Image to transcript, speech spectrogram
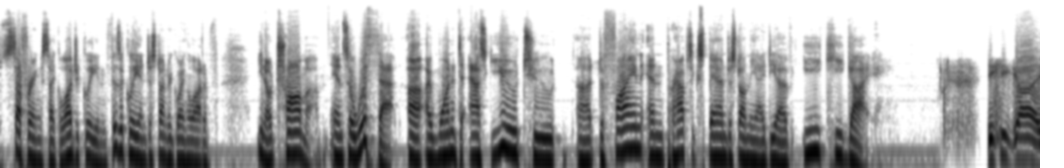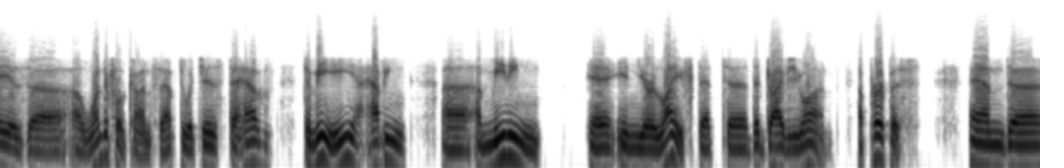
suffering psychologically and physically and just undergoing a lot of, you know, trauma. And so with that, uh, I wanted to ask you to uh, define and perhaps expand just on the idea of ikigai. Ikigai is a, a wonderful concept, which is to have, to me, having uh, a meaning uh, in your life that uh, that drives you on, a purpose, and uh,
